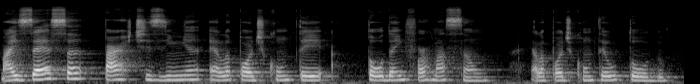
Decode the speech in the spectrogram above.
mas essa partezinha ela pode conter toda a informação, ela pode conter o todo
